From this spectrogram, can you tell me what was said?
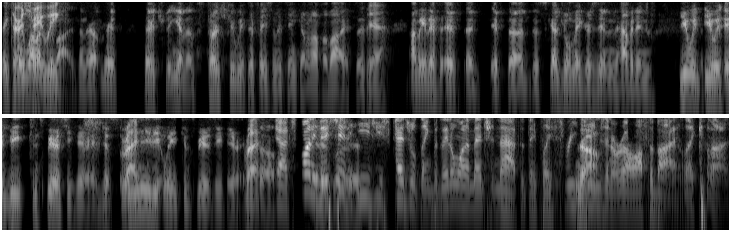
they Third play well straight after week. byes, and they're they they're you know it's third straight week they're facing the team coming off a bye. It's, it's, yeah, I mean, if if if the the schedule makers didn't have it in you would you would it'd be conspiracy theory, just Right. immediately conspiracy theory. Right. So Yeah, it's funny. It They say the is. easy schedule thing, but they don't want to mention that that they play three No. teams in a row off the bye. Like, come on.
